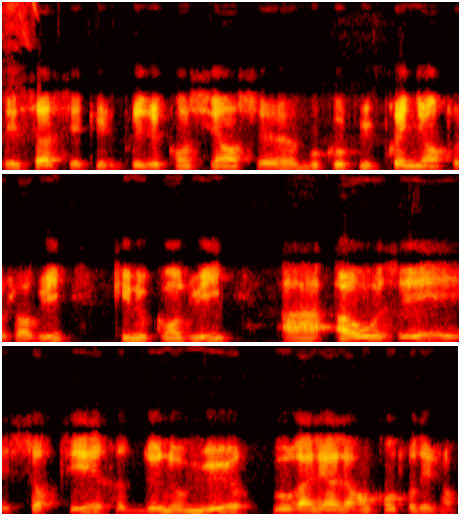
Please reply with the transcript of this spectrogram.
Et ça, c'est une prise de conscience euh, beaucoup plus prégnante aujourd'hui qui nous conduit à, oser sortir de nos murs pour aller à la rencontre des gens.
